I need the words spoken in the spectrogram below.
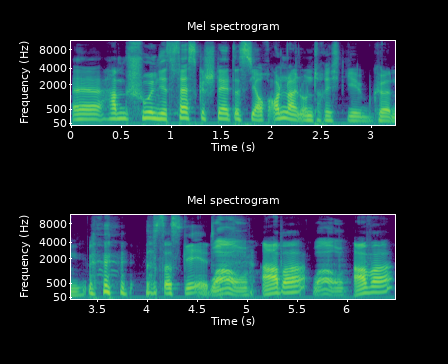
äh, haben Schulen jetzt festgestellt, dass sie auch Online-Unterricht geben können. dass das geht. Wow. Aber, wow. aber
